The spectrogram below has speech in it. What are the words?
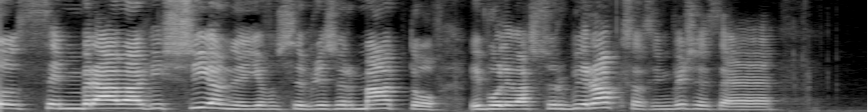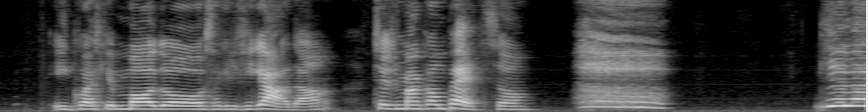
punto sembrava che Shion gli fosse preso il matto e voleva assorbire Roxas, invece si è in qualche modo sacrificata. Cioè, ci manca un pezzo. Oh! Gliel'ha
